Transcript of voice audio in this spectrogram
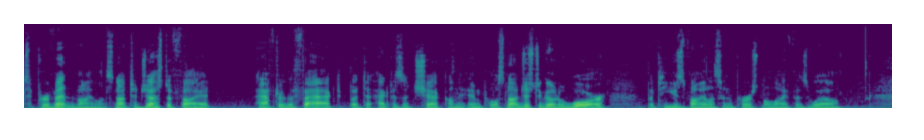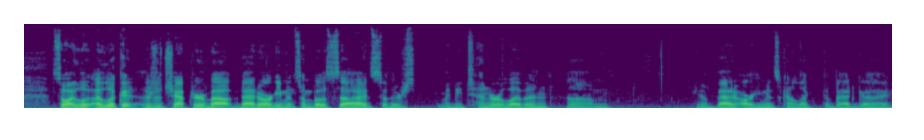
to prevent violence, not to justify it after the fact, but to act as a check on the impulse, not just to go to war, but to use violence in personal life as well. So I look, I look at, there's a chapter about bad arguments on both sides. So there's maybe 10 or 11, um, you know, bad arguments, kind of like the bad guy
